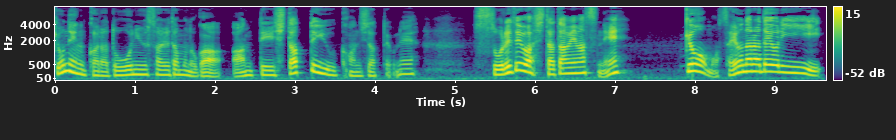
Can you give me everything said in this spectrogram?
去年から導入されたものが安定したっていう感じだったよね。それではしたためますね。今日もさよならだより。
